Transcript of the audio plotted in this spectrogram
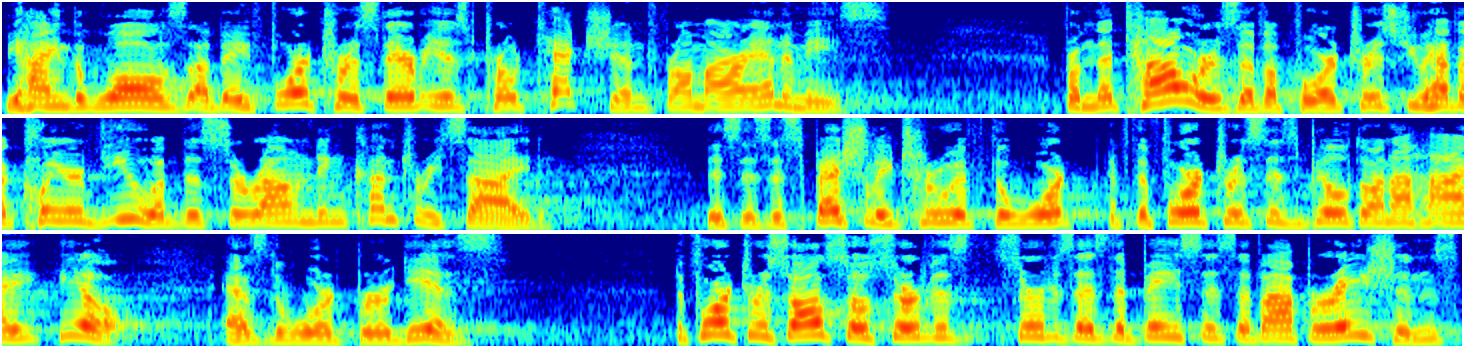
Behind the walls of a fortress, there is protection from our enemies. From the towers of a fortress, you have a clear view of the surrounding countryside. This is especially true if the, if the fortress is built on a high hill, as the Wartburg is. The fortress also serves, serves as the basis of operations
